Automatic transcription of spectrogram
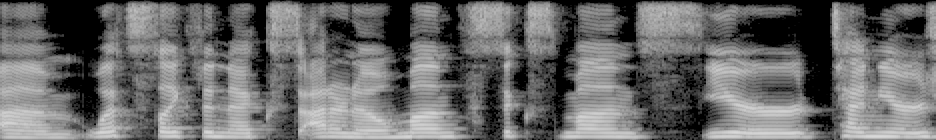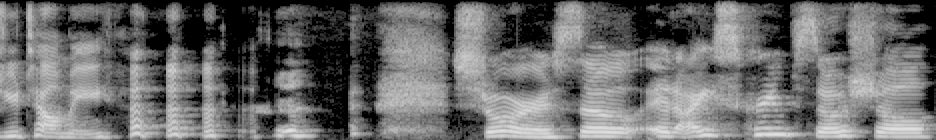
um, what's like the next i don't know month six months year 10 years you tell me sure. So at ice cream social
